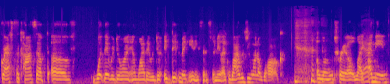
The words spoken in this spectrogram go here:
grasp the concept of what they were doing and why they were doing it didn't make any sense to me like why would you want to walk a long trail like yeah. i mean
